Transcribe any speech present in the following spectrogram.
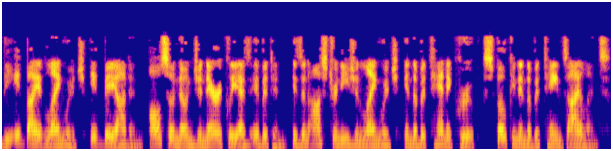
The Itbayat language, Itbayatan, also known generically as Ibatan, is an Austronesian language, in the Batanic group, spoken in the Batanes Islands.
